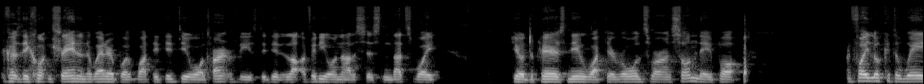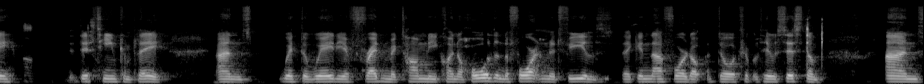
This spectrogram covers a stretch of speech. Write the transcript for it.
because they couldn't train in the weather. But what they did do alternatively is they did a lot of video analysis, and that's why you know the players knew what their roles were on Sunday. But if I look at the way this team can play, and with the way they have Fred and McTominay kind of holding the fort in midfield, like in that four triple two system, and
